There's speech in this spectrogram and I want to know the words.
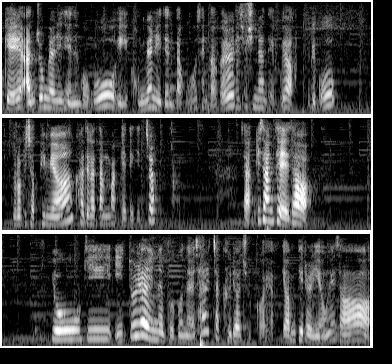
이게 안쪽 면이 되는 거고 이게 겉면이 된다고 생각을 해주시면 되고요. 그리고 이렇게 접히면 카드가 딱 맞게 되겠죠? 자, 이 상태에서 여기 이 뚫려 있는 부분을 살짝 그려줄 거예요. 연필을 이용해서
